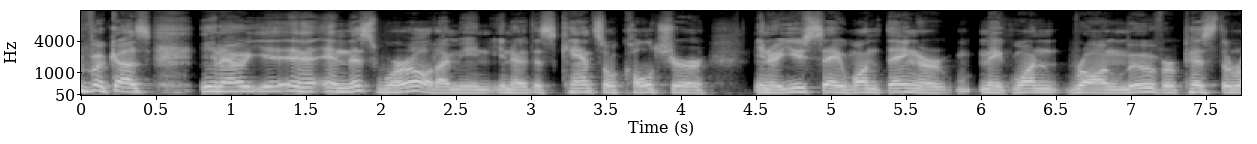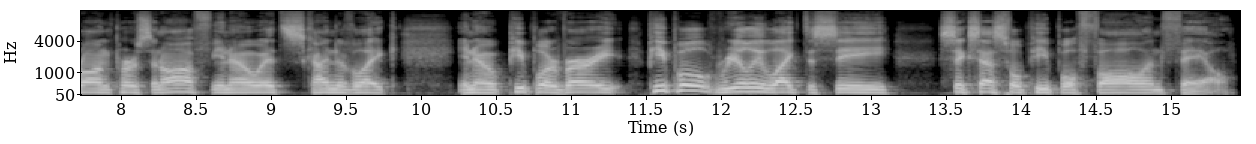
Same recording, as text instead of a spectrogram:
Because you know in, in, this world i mean you know this cancel culture you know you say one thing or make one wrong move or piss the wrong person off you know it's kind of like you know people are very people really like to see successful people fall and fail,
